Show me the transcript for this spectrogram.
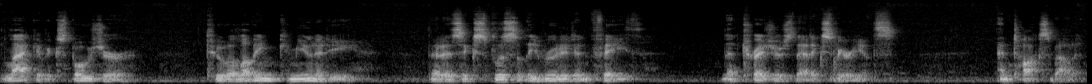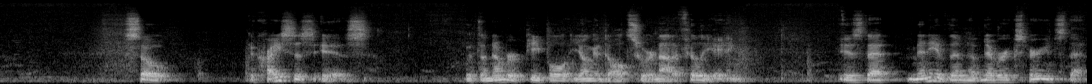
lack of exposure to a loving community that is explicitly rooted in faith, that treasures that experience and talks about it. So the crisis is with the number of people, young adults who are not affiliating, is that many of them have never experienced that.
